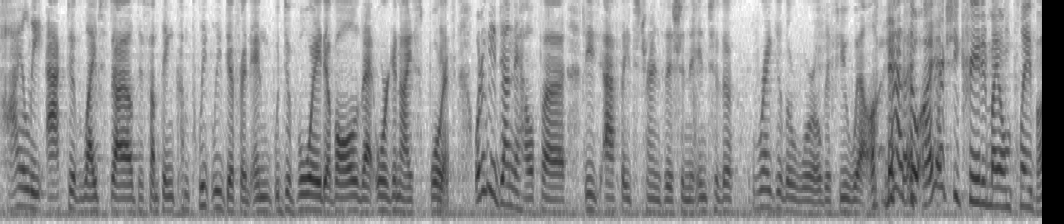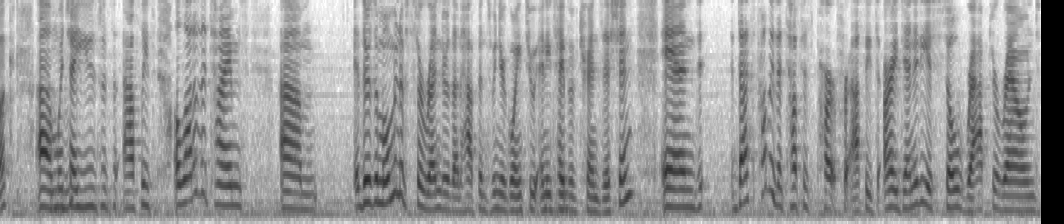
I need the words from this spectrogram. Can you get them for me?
highly active lifestyle to something completely different and devoid of all of that organized sports. What have you done to help uh, these athletes transition into the regular world, if you will? yeah, so I actually created my own playbook, um, which I use with athletes. A lot of the times, um, there's a moment of surrender that happens when you're going through any type of transition. And that's probably the toughest part for athletes. Our identity is so wrapped around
